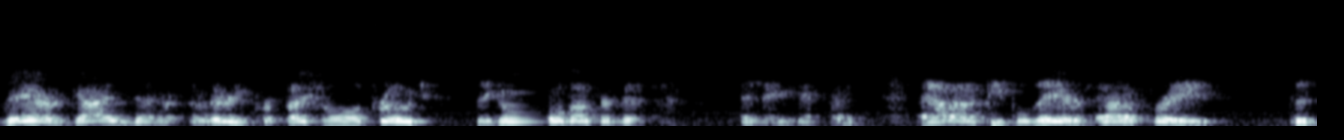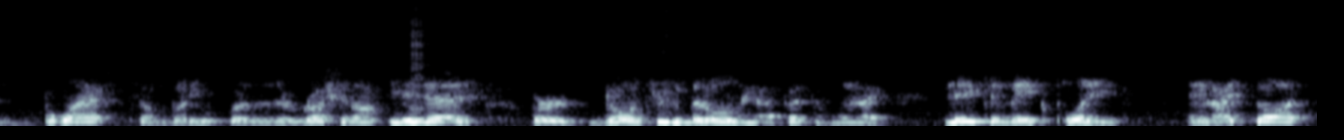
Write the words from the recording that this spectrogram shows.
They are guys that are a very professional approach. They go about their business and they hit the snot out of people. They are not afraid to blast somebody, whether they're rushing off the edge or going through the middle of the offensive line. They can make plays. And I thought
